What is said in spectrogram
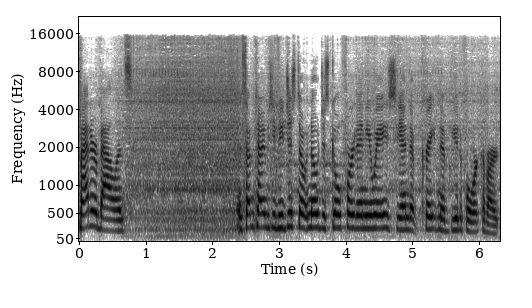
Matter of balance. And sometimes if you just don't know, just go for it anyways. You end up creating a beautiful work of art.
